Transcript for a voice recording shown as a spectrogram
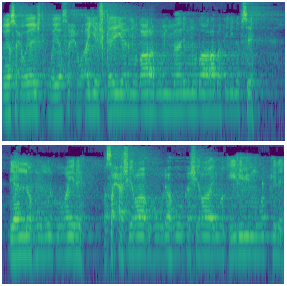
ويصح ويصح أن يشتري المضارب من مال المضاربة لنفسه لأنه ملك غيره وصح شراؤه له كشراء الوكيل من موكله.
